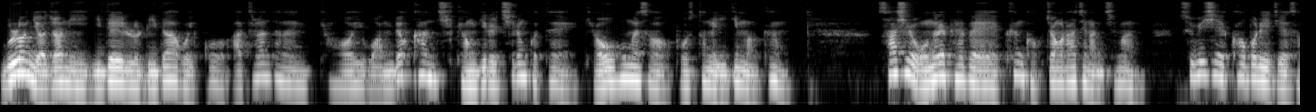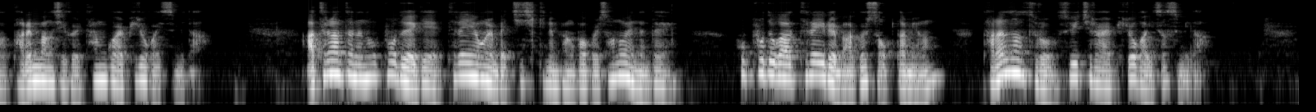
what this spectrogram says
물론 여전히 2대1로 리드하고 있고 아틀란타는 거의 완벽한 경기를 치른 끝에 겨우 홈에서 보스턴을 이긴 만큼 사실 오늘의 패배에 큰 걱정을 하진 않지만 수비 시의 커버리지에서 다른 방식을 탐구할 필요가 있습니다. 아틀란타는 호포드에게 트레이 형을 매치시키는 방법을 선호했는데 호포드가 트레이를 막을 수 없다면 다른 선수로 스위치를 할 필요가 있었습니다.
